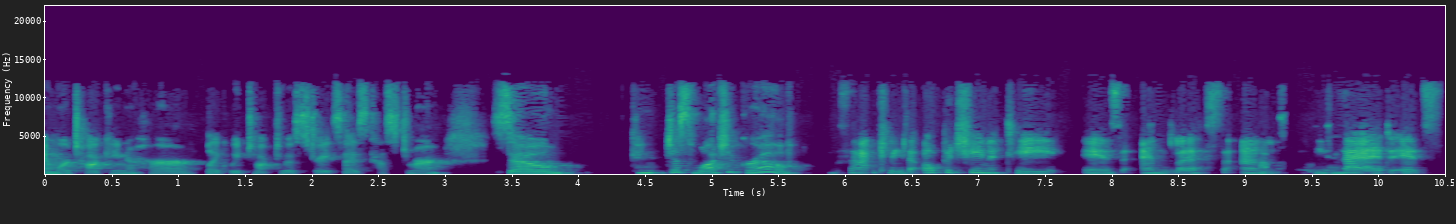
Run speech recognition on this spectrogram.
and we're talking to her like we'd talk to a straight size customer. So can just watch it grow. Exactly. The opportunity is endless. And you said it's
